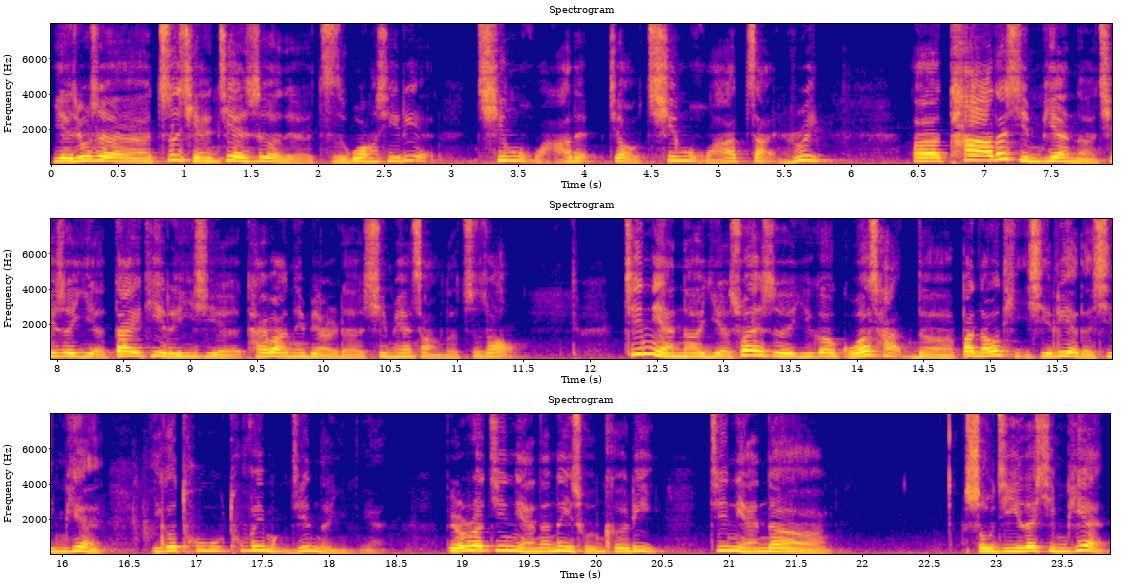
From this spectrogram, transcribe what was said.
也就是之前建设的紫光系列，清华的叫清华展锐。呃，它的芯片呢，其实也代替了一些台湾那边的芯片商的制造。今年呢，也算是一个国产的半导体系列的芯片一个突突飞猛进的一年。比如说今年的内存颗粒，今年的手机的芯片，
